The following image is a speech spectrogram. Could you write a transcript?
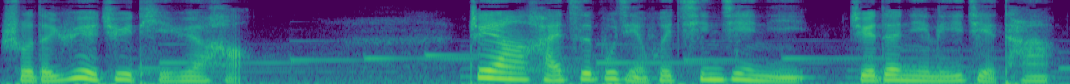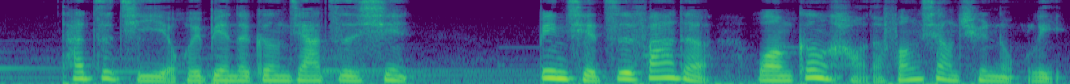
说的越具体越好。这样，孩子不仅会亲近你，觉得你理解他，他自己也会变得更加自信，并且自发的往更好的方向去努力。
